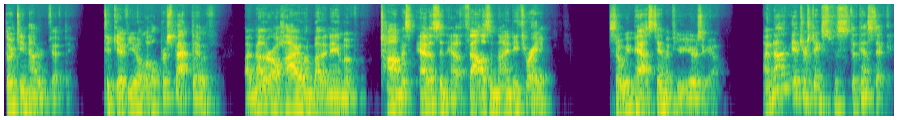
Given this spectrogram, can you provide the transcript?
1,350. To give you a little perspective, another Ohioan by the name of Thomas Edison had 1,093. So we passed him a few years ago. Another interesting statistic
